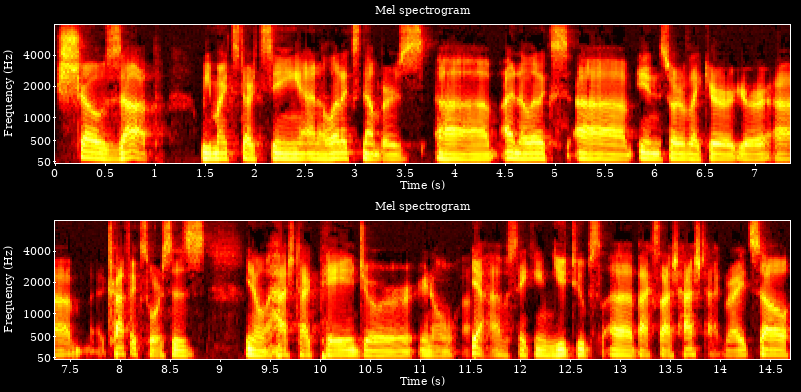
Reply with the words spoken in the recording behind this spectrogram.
shows up we might start seeing analytics numbers, uh, analytics uh, in sort of like your your um, traffic sources, you know, hashtag page or you know, yeah, I was thinking YouTube uh, backslash hashtag, right? So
